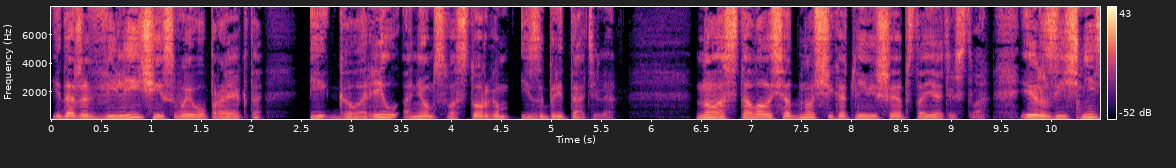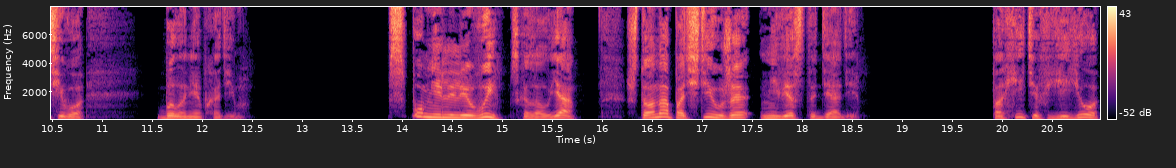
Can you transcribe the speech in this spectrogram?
и даже в величии своего проекта и говорил о нем с восторгом изобретателя. Но оставалось одно щекотливейшее обстоятельство, и разъяснить его было необходимо. «Вспомнили ли вы, — сказал я, что она почти уже невеста дяди. Похитив ее,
